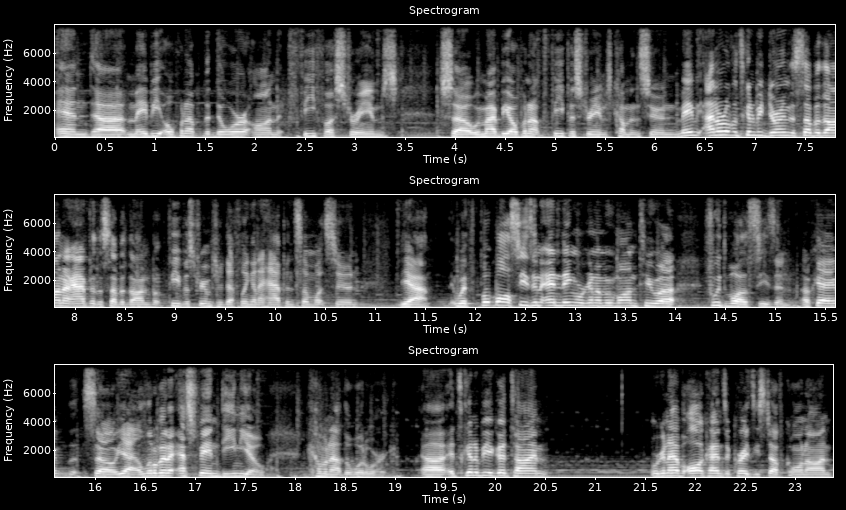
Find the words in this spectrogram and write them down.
and uh, maybe open up the door on FIFA streams. So we might be opening up FIFA streams coming soon. Maybe I don't know if it's gonna be during the subathon or after the subathon, but FIFA streams are definitely gonna happen somewhat soon. Yeah, with football season ending, we're gonna move on to uh, football season. Okay, so yeah, a little bit of Esfandinho coming out the woodwork. Uh, it's gonna be a good time. We're gonna have all kinds of crazy stuff going on.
